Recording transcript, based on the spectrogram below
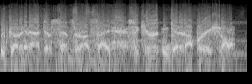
We've got an inactive sensor on site. Secure it and get it operational.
